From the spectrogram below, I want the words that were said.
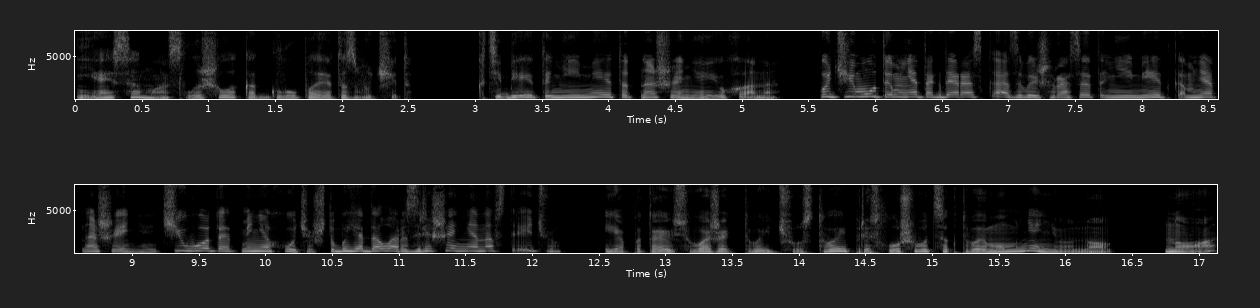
Я и сама слышала, как глупо это звучит. «К тебе это не имеет отношения, Юхана. Почему ты мне тогда рассказываешь, раз это не имеет ко мне отношения? Чего ты от меня хочешь, чтобы я дала разрешение на встречу? Я пытаюсь уважать твои чувства и прислушиваться к твоему мнению, но... Но?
